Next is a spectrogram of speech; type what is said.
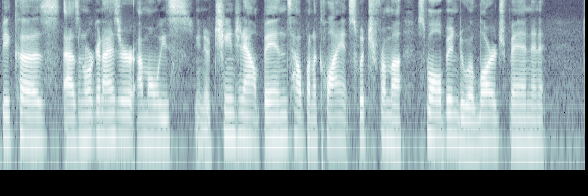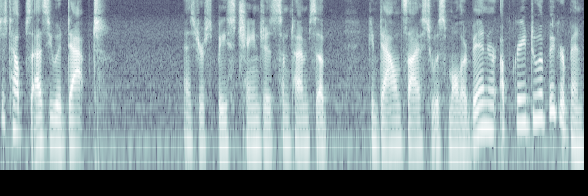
Because as an organizer, I'm always, you know, changing out bins, helping a client switch from a small bin to a large bin, and it just helps as you adapt as your space changes. Sometimes a, you can downsize to a smaller bin or upgrade to a bigger bin.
